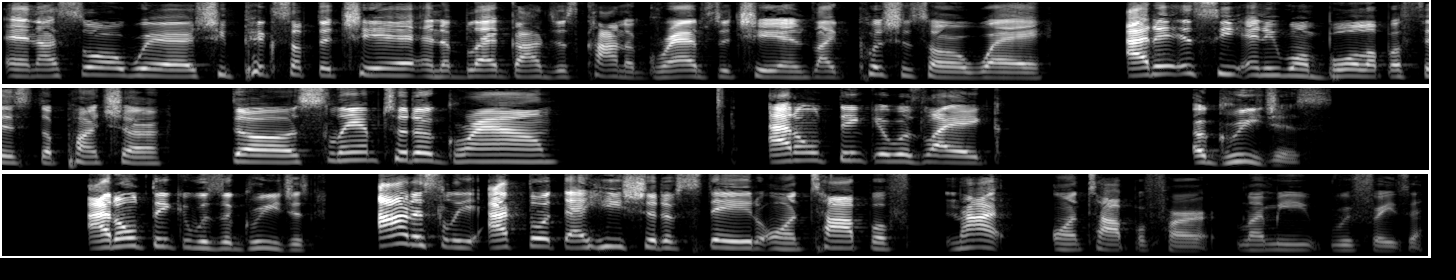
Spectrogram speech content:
and I saw where she picks up the chair and the black guy just kind of grabs the chair and like pushes her away. I didn't see anyone ball up a fist to punch her. The slam to the ground I don't think it was like egregious. I don't think it was egregious. Honestly, I thought that he should have stayed on top of not on top of her. Let me rephrase it.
